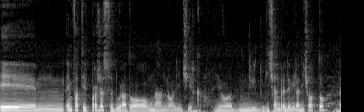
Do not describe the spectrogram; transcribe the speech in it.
E, mm, e infatti il processo è durato un anno all'incirca. Io mm, dicembre 2018, eh,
